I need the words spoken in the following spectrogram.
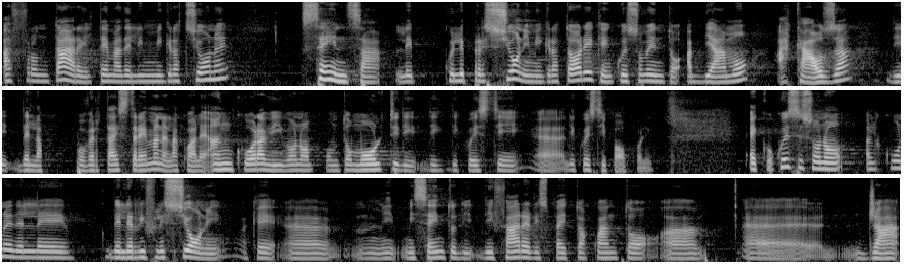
affrontare il tema dell'immigrazione senza le quelle pressioni migratorie che in questo momento abbiamo a causa di, della povertà estrema nella quale ancora vivono appunto molti di, di, di questi, eh, questi popoli. Ecco, queste sono alcune delle, delle riflessioni che eh, mi, mi, sento di, di, fare rispetto a quanto eh, eh già,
